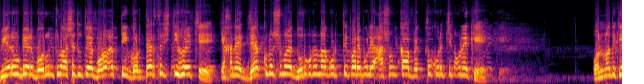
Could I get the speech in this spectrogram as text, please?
বিয়ারউডের বরুণচূড়া সেতুতে বড় একটি গর্তের সৃষ্টি হয়েছে। এখানে যে কোনো সময় দুর্ঘটনা ঘটতে পারে বলে আশঙ্কা ব্যক্ত করেছেন অনেকে। অন্যদিকে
